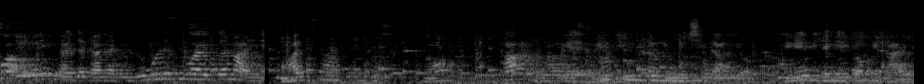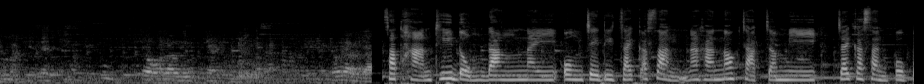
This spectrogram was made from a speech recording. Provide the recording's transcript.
ส สถานที่โด่งดังในองค์เจดีย์ใจกสันนะคะ นอกจากจะมีใจกสันโปโป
